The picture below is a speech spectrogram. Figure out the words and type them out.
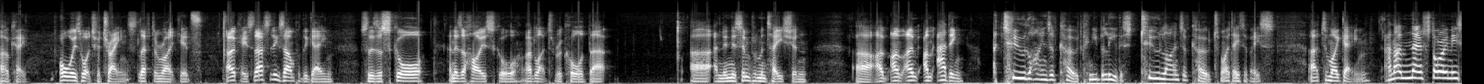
Okay, always watch for trains, left and right kids. Okay, so that's an example of the game. So there's a score and there's a high score. I'd like to record that. Uh, and in this implementation, uh, I'm, I'm, I'm adding two lines of code. Can you believe this? Two lines of code to my database, uh, to my game, and I'm now storing these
